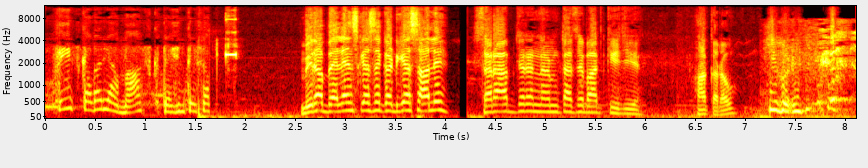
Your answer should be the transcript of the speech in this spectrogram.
फेस कवर या मास्क पहनते सब। मेरा बैलेंस कैसे कट गया साले? सर आप जरा नर्मता से बात कीजिए। हाँ कराओ।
